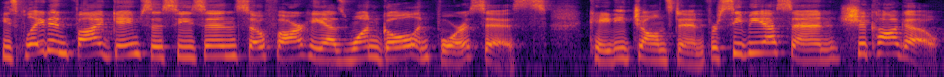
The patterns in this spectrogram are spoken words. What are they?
He's played in five games this season. So far, he has one goal and four assists. Katie Johnston for CBSN, Chicago.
